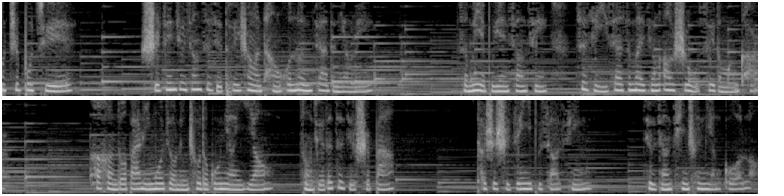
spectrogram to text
不知不觉，时间就将自己推上了谈婚论嫁的年龄。怎么也不愿相信自己一下子迈进了二十五岁的门槛儿。和很多八零末九零初的姑娘一样，总觉得自己十八。可是时间一不小心，就将青春碾过了。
